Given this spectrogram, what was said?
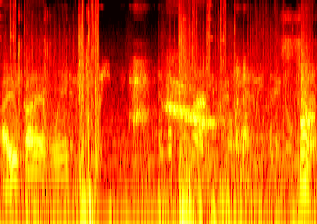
Aí o cara é ruim, hein? Porra!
